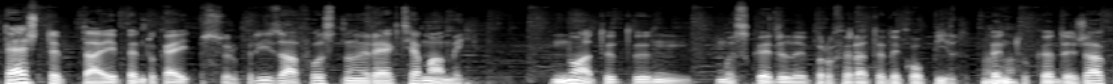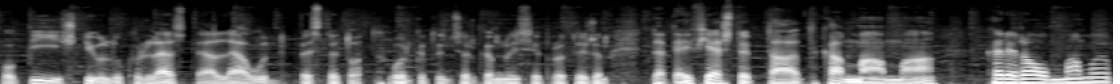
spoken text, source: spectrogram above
te așteptai, pentru că ai, surpriza a fost în reacția mamei. Nu atât în măscările proferate de copil. Aha. Pentru că deja copiii știu lucrurile astea, le aud peste tot, oricât încercăm noi să-i protejăm. Dar te-ai fi așteptat ca mama, care era o mamă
